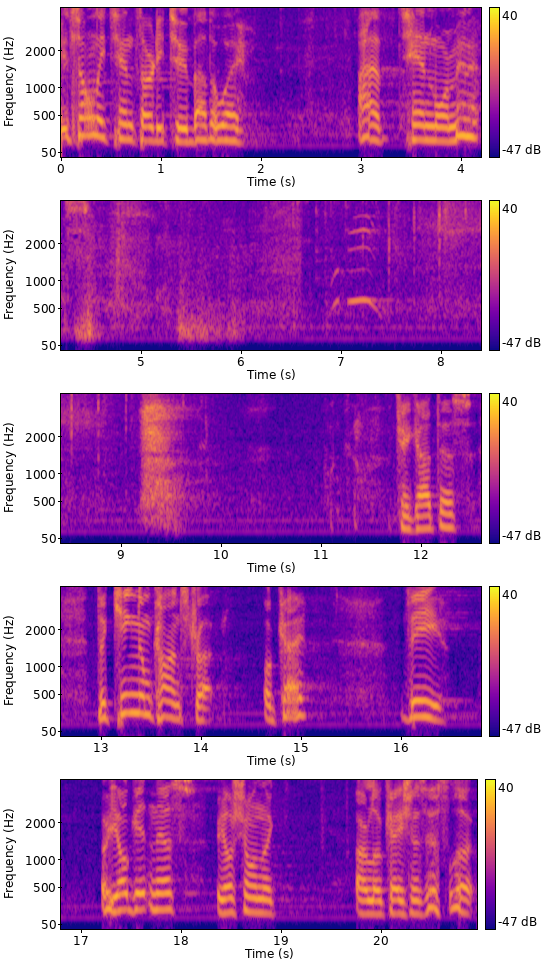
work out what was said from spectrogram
It's only 1032 by the way. I have 10 more minutes. Okay, got this? The kingdom construct. okay? The, are y'all getting this? Are y'all showing the, our location is this? Look,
